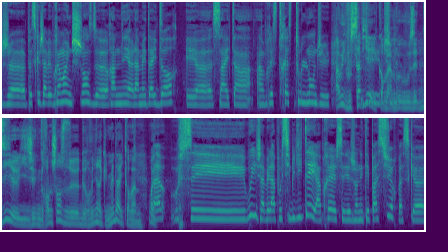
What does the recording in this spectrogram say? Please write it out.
Je, parce que j'avais vraiment une chance de ramener euh, la médaille d'or et euh, ça a été un, un vrai stress tout le long du, Ah oui, vous saviez Du quand même. Vous vous êtes dit, euh, j'ai une grande chance de, de revenir avec une médaille quand même. Ouais. Bah, c'est oui, j'avais la possibilité. Après, c'est, j'en étais pas sûre parce que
